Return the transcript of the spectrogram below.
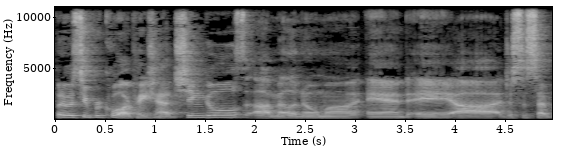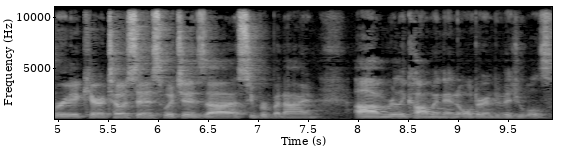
But it was super cool. Our patient had shingles, uh, melanoma, and a uh, just a seborrheic keratosis, which is uh, super benign. Um, really common in older individuals.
